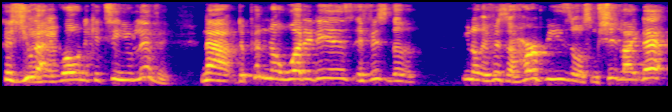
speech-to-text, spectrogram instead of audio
Because you got mm-hmm. to go on and continue living. Now, depending on what it is, if it's the, you know, if it's a herpes or some shit like that,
